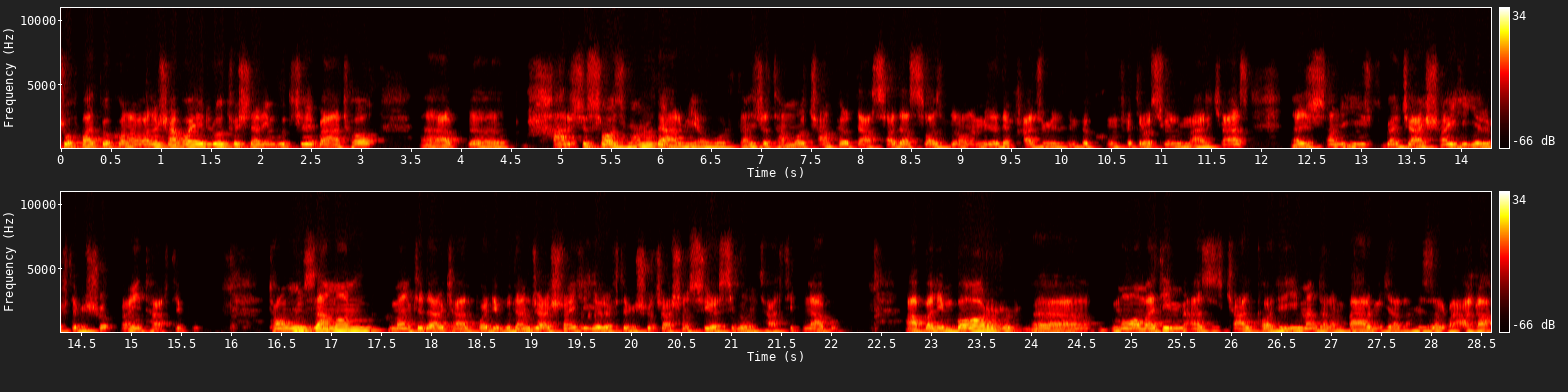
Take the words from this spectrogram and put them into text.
صحبت بکنم. الان شبهای لطفش در این بود که بعدها خرج سازمان رو در می آورد. حقیقتا ما چند درصد از سازمان رو می‌دادیم خرج می‌دادیم به کنفدراسیون مرکز. نتیجتا این جشنهایی که گرفته می‌شد به این ترتیب بود. تا اون زمان من که در کلپالی بودم جشنهایی که گرفته می‌شد جشن سیاسی به اون ترتیب نبود. اولین بار ما آمدیم از کلپالی. من دارم برمیگردم یه به عقب.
